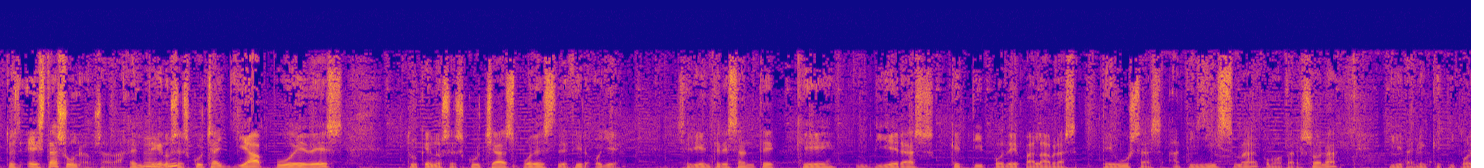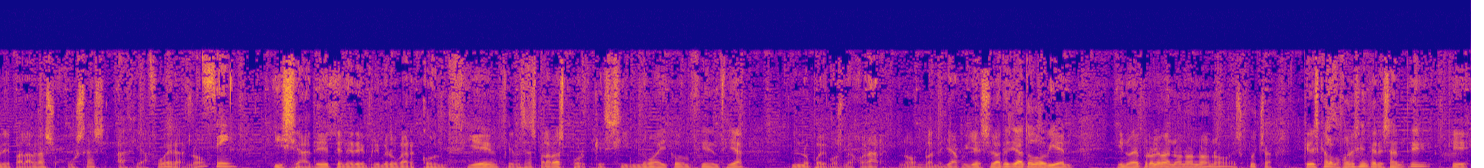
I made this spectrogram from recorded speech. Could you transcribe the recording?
Entonces, esta es una, o sea, la gente que nos escucha ya puedes, tú que nos escuchas, puedes decir, oye, sería interesante que vieras qué tipo de palabras te usas a ti misma como persona y también qué tipo de palabras usas hacia afuera, ¿no? Sí, Y se ha de tener en primer lugar conciencia de esas palabras porque si no hay conciencia no podemos mejorar, ¿no? En plan de ya, pues, si lo haces ya todo bien y no hay problema, no, no, no, no, escucha. ¿Crees que a lo mejor es interesante que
